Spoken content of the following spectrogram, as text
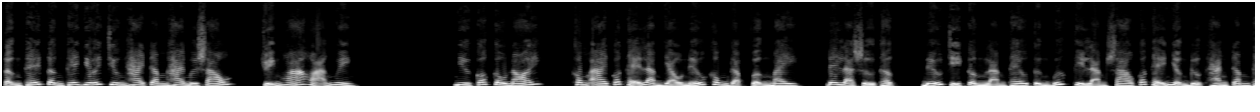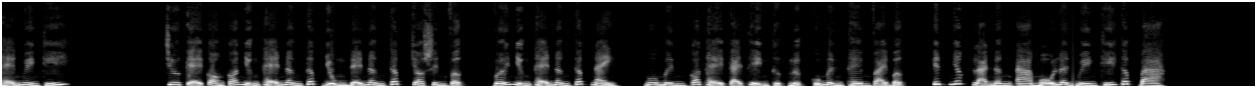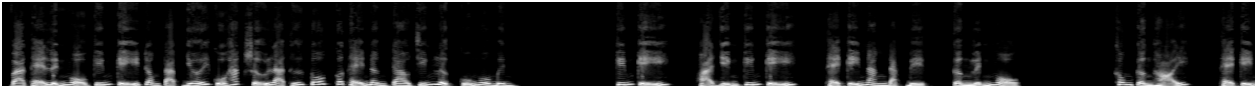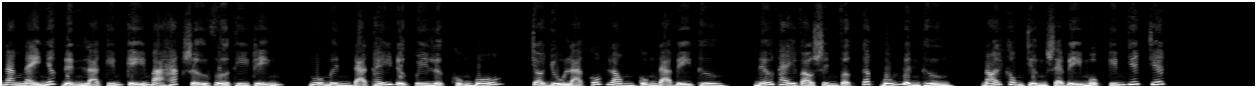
tận thế tân thế giới chương hai trăm hai mươi sáu, chuyển hóa hỏa nguyên. Như có câu nói, không ai có thể làm giàu nếu không gặp vận may, đây là sự thật, nếu chỉ cần làm theo từng bước thì làm sao có thể nhận được hàng trăm thẻ nguyên khí. Chưa kể còn có những thẻ nâng cấp dùng để nâng cấp cho sinh vật, với những thẻ nâng cấp này, ngô minh có thể cải thiện thực lực của mình thêm vài bậc, ít nhất là nâng a mổ lên nguyên khí cấp ba và thẻ lĩnh ngộ kiếm kỹ trong tạp giới của hắc sử là thứ tốt có thể nâng cao chiến lực của ngô minh. Kiếm kỹ, hỏa diễm kiếm kỹ, thẻ kỹ năng đặc biệt, cần lĩnh ngộ. Không cần hỏi, thẻ kỹ năng này nhất định là kiếm kỹ mà hắc sử vừa thi triển, ngô minh đã thấy được uy lực khủng bố, cho dù là cốt long cũng đã bị thương, nếu thay vào sinh vật cấp bốn bình thường, nói không chừng sẽ bị một kiếm giết chết.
